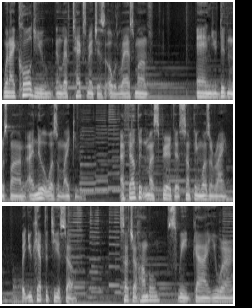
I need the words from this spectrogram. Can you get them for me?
When I called you and left text messages over the last month and you didn't respond, I knew it wasn't like you. I felt it in my spirit that something wasn't right, but you kept it to yourself. Such a humble, sweet guy you were.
